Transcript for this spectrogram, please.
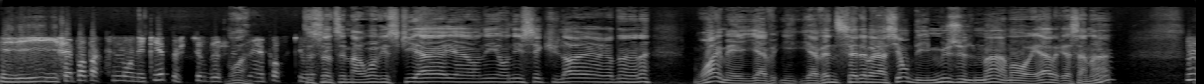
Il fait pas partie de mon équipe, je tire dessus, peu importe ce qu'il va C'est ça, tu sais, Marois Risky, euh, on, est, on est séculaire, non, non, non. Oui, mais il y, avait, il y avait une célébration des musulmans à Montréal récemment. Hum,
